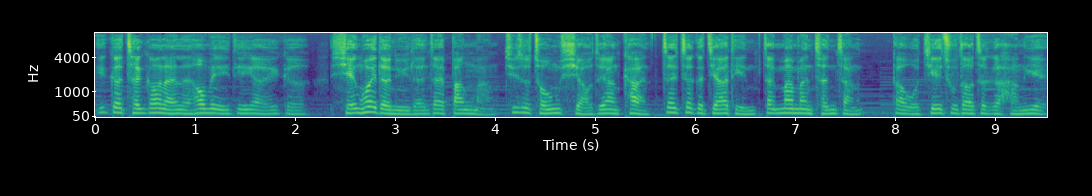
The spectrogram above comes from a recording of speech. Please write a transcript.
一个成功男人后面一定要有一个贤惠的女人在帮忙。其实从小这样看，在这个家庭在慢慢成长到我接触到这个行业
